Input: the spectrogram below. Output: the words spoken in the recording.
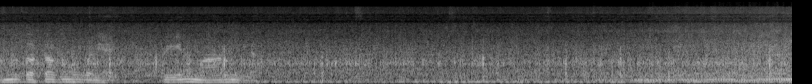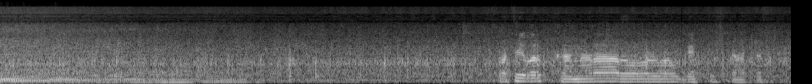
ഒന്ന് തൊട്ടോക്കുമ്പോൾ പണിയായി സ്ക്രീന് മാറുന്നില്ല. But your camera roll get started.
